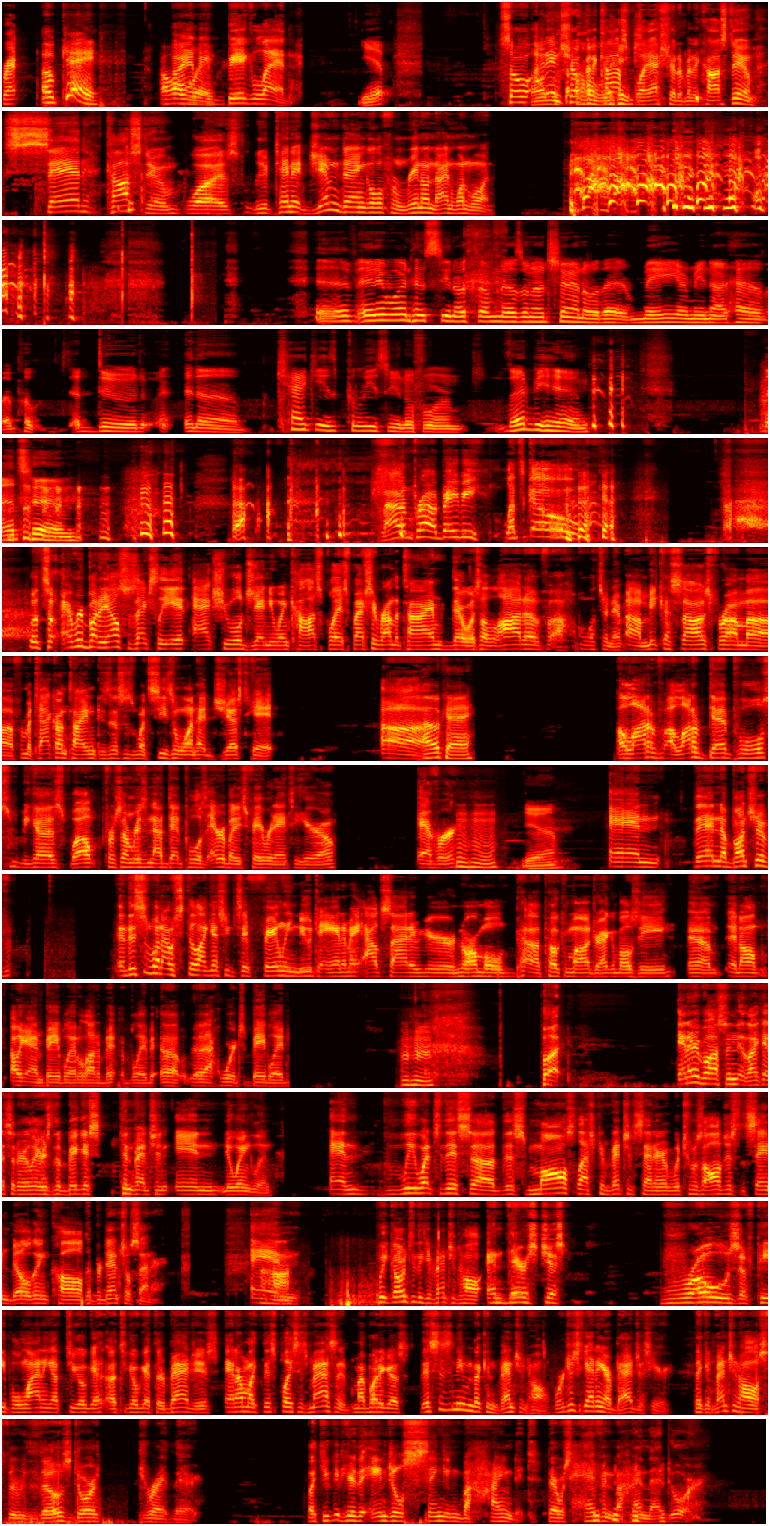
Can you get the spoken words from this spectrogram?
Right. Okay. I am a big lad. Yep. So I didn't show up in a cosplay. I showed up in a costume. Said costume was Lieutenant Jim Dangle from Reno 911. If anyone has seen our thumbnails on our channel that may or may not have a, pol- a dude in a khakis police uniform, that'd be him. That's him. Loud and proud, baby. Let's go. but so everybody else was actually in actual, genuine cosplay, especially around the time there was a lot of uh, what's her name, uh, Mikasas from uh, from Attack on Titan, because this is when season one had just hit. Uh, Okay. a lot of a lot of Deadpool's because, well, for some reason now Deadpool is everybody's favorite anti-hero ever. Mm-hmm. Yeah. and then a bunch of and this is when I was still, I guess you could say, fairly new to anime outside of your normal uh, Pokemon, Dragon Ball Z, um, and all. Oh yeah, and Beyblade, a lot of Bey- Blade, uh, that word's Beyblade. Mm-hmm. But Anime Boston, like I said earlier, is the biggest convention in New England, and we went to this uh, this mall slash convention center, which was all just the same building called the Prudential Center, and we go into the convention hall, and there's just rows of people lining up to go get uh, to go get their badges, and I'm like, this place is massive. My buddy goes, this isn't even the convention hall. We're just getting our badges here. The convention hall is through those doors right there. Like you could hear the angels singing behind it. There was heaven behind that door.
